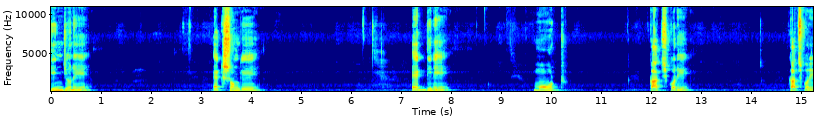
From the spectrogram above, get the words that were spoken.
তিনজনে একসঙ্গে একদিনে মোট কাজ করে কাজ করে,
